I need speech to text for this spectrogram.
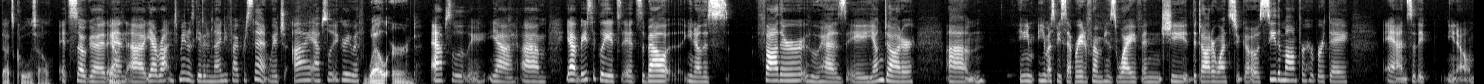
That's cool as hell. It's so good, Yeah. and uh, yeah, Rotten Tomatoes gave it a 95%, which I absolutely agree with. Well earned. Absolutely, yeah, um, yeah. Basically, it's it's about you know this father who has a young daughter. Um, he he must be separated from his wife, and she the daughter wants to go see the mom for her birthday, and so they you know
